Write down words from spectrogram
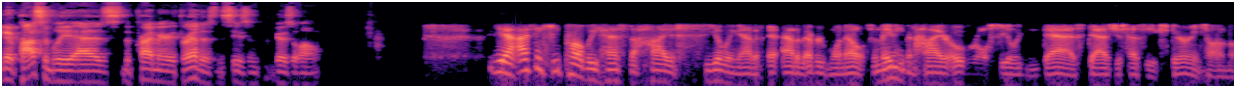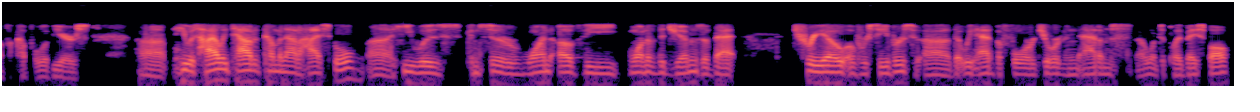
you know, possibly as the primary threat as the season goes along. Yeah, I think he probably has the highest ceiling out of out of everyone else, and maybe even higher overall ceiling than Dazz. Dazz just has the experience on him of a couple of years. Uh, he was highly touted coming out of high school. Uh, he was considered one of the one of the gems of that trio of receivers uh, that we had before Jordyn Adams uh, went to play baseball.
